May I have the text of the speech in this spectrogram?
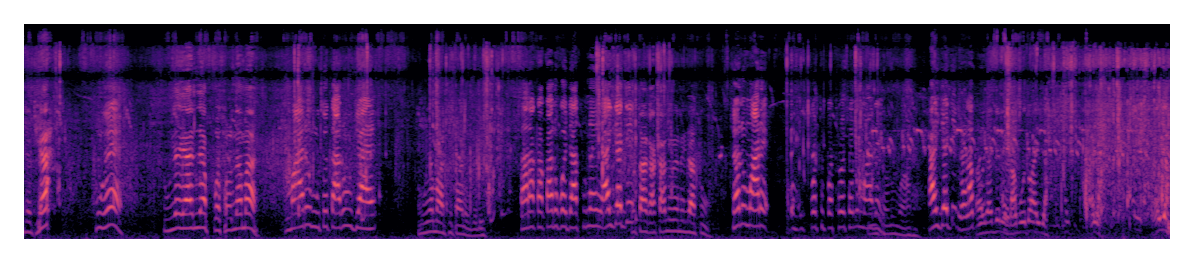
જઠિયા હું? હે? તું એ યાર લે પથરો ના માર. મારું હું તો તારું જાય. હું એ મારથી તારું ગડી તારા કાકાનું કોઈ જાતું નહીં. આઈ જાજે. તારા કાકાનું એને જાતું. ચાલુ મારે? ઉપરથી પથરો ચાલુ મારે? ચાલું મારે? આઈ જાજે લડાબુ. આઈ જાજે લડાબુ તો આઈ જા. આઈ જા. આઈ જા.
